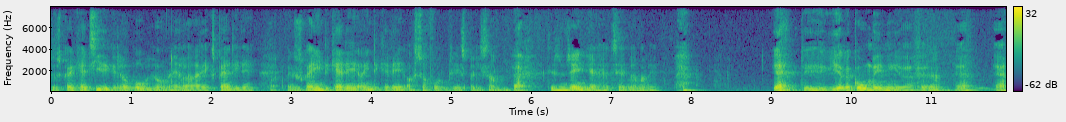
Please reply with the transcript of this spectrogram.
du skal ikke have 10, der kan lave boliglån eller er ekspert i det. Men du skal have en, der kan det, og en, der kan det, og så få dem til at spille sammen. Ja. Det synes jeg egentlig, jeg har taget med mig det. Ja, det giver da god mening i hvert fald. Ja. Ja, ja.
